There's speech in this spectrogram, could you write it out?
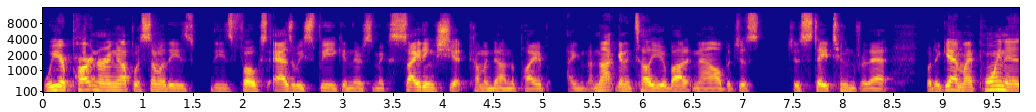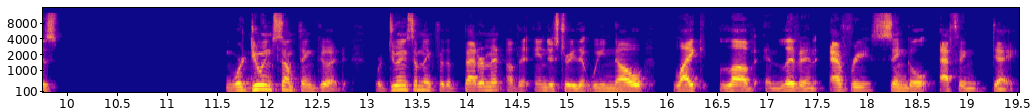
We are partnering up with some of these these folks as we speak, and there's some exciting shit coming down the pipe. I, I'm not going to tell you about it now, but just just stay tuned for that. But again, my point is, we're doing something good. We're doing something for the betterment of the industry that we know, like, love, and live in every single effing day.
